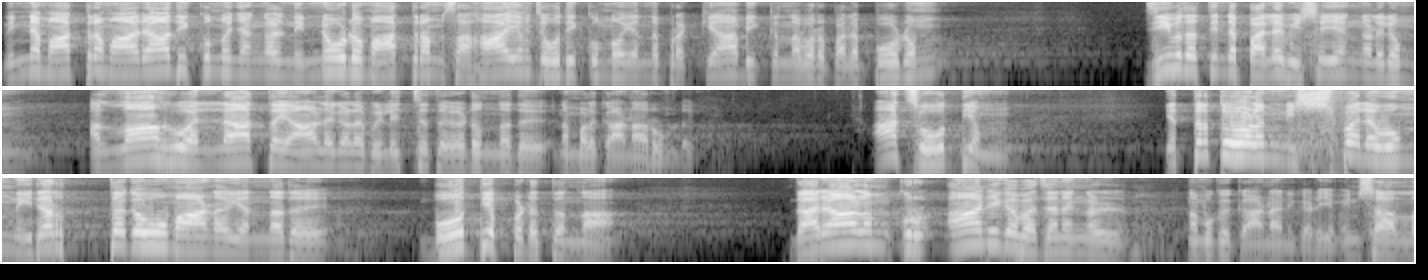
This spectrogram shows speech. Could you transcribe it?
നിന്നെ മാത്രം ആരാധിക്കുന്നു ഞങ്ങൾ നിന്നോട് മാത്രം സഹായം ചോദിക്കുന്നു എന്ന് പ്രഖ്യാപിക്കുന്നവർ പലപ്പോഴും ജീവിതത്തിന്റെ പല വിഷയങ്ങളിലും അള്ളാഹു അല്ലാത്ത ആളുകളെ വിളിച്ച് തേടുന്നത് നമ്മൾ കാണാറുണ്ട്. ആ ചോദ്യം എത്രത്തോളം നിഷ്ഫലവും നിരർത്ഥകവുമാണ് എന്നത് ബോധ്യപ്പെടുത്തുന്ന ധാരാളം ഖുർആാനിക വചനങ്ങൾ നമുക്ക് കാണാൻ കഴിയും. ഇൻഷാല്ല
